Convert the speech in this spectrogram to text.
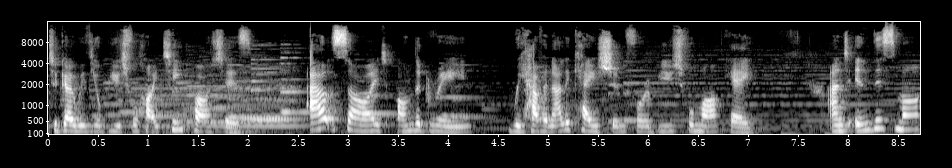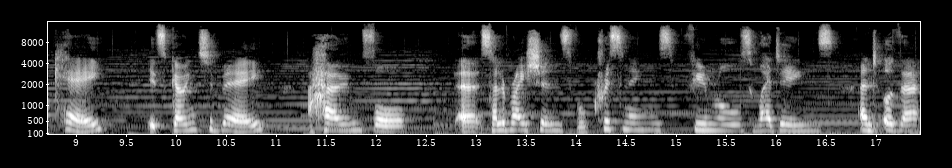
to go with your beautiful high tea parties. Outside on the green, we have an allocation for a beautiful marquee. And in this marquee, it's going to be a home for uh, celebrations, for christenings, funerals, weddings, and other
